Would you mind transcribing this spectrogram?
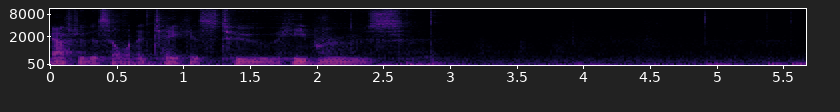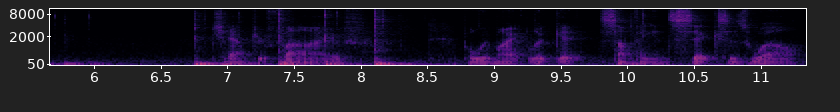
After this, I want to take us to Hebrews chapter 5, but we might look at something in 6 as well.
